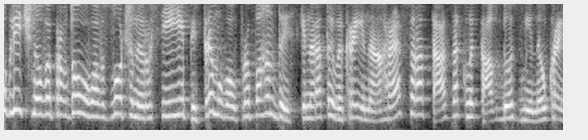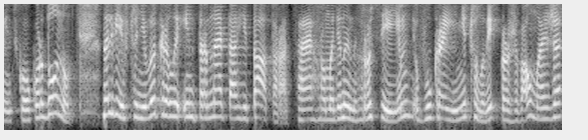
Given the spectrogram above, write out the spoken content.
Публічно виправдовував злочини Росії, підтримував пропагандистські наративи країни-агресора та закликав до зміни українського кордону. На Львівщині викрили інтернет-агітатора. Це громадянин Росії в Україні. Чоловік проживав майже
